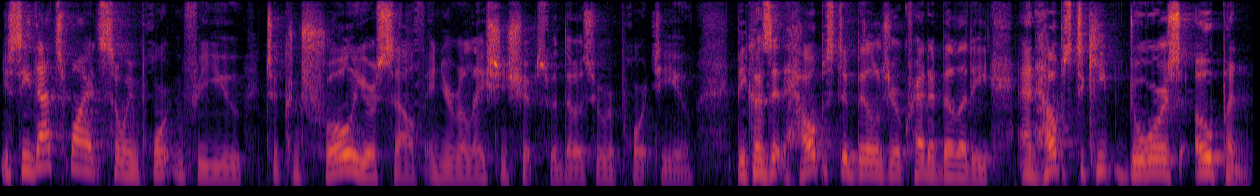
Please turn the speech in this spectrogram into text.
You see, that's why it's so important for you to control yourself in your relationships with those who report to you, because it helps to build your credibility and helps to keep doors open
